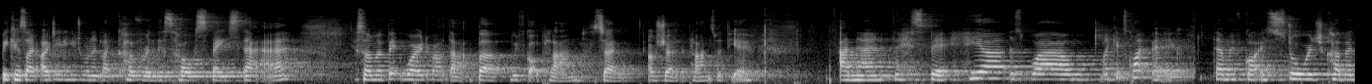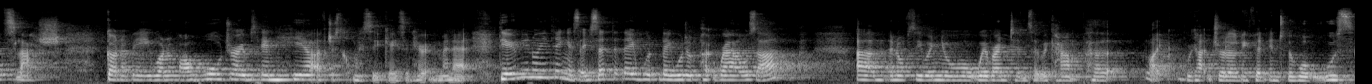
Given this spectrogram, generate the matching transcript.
Because like, ideally you'd want it like covering this whole space there. So I'm a bit worried about that, but we've got a plan. So I'll share the plans with you. And then this bit here as well, like it's quite big. Then we've got a storage cupboard slash gonna be one of our wardrobes in here. I've just got my suitcase in here at the minute. The only annoying thing is they said that they would they would have put rails up. Um, and obviously when you're we're renting so we can't put like we can't drill anything into the walls.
